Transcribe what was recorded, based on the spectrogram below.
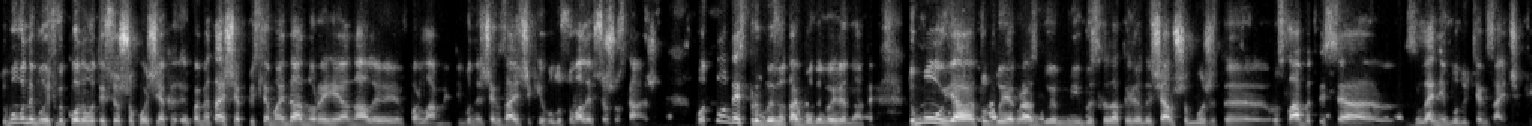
Тому вони будуть виконувати все, що хочуть. Як е, пам'ятаєш, як після майдану регіонали в парламенті, вони ж як зайчики голосували все, що скажеш. От ну десь приблизно так буде виглядати. Тому я тут би якраз би міг би сказати глядачам, що можете розслабитися, зелені будуть як зайчики.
